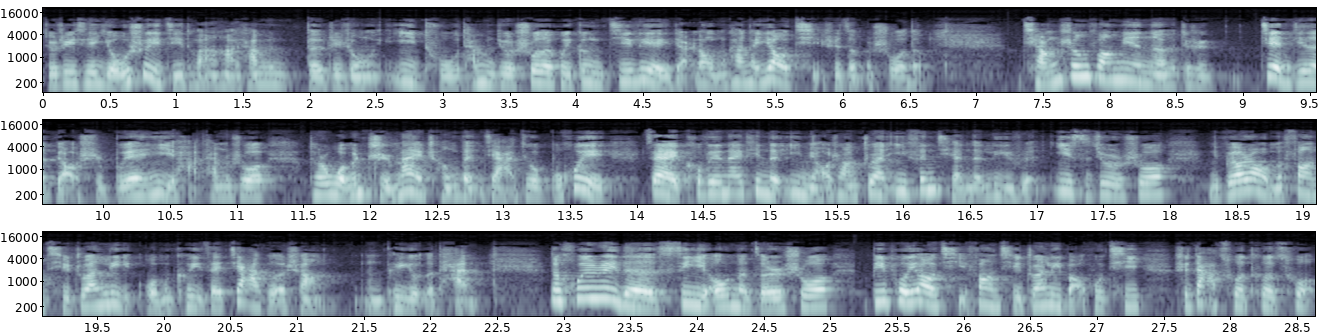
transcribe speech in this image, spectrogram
就这些游说集团哈，他们的这种意图，他们就说的会更激烈一点。那我们看看药企是怎么说的。强生方面呢，就是间接的表示不愿意哈。他们说，他说我们只卖成本价，就不会在 COVID-19 的疫苗上赚一分钱的利润。意思就是说，你不要让我们放弃专利，我们可以在价格上，嗯，可以有的谈。那辉瑞的 CEO 呢，则是说。逼迫药企放弃专利保护期是大错特错。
